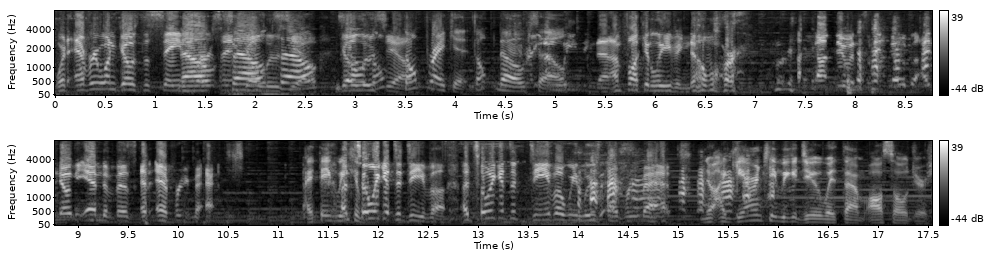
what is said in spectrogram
when everyone goes the same no, person, Cell, go Lucio. Cell, go Cell, Lucio. Don't, don't break it. Don't no, Craig, I'm leaving that. I'm fucking leaving. No more. I'm not doing this. I know, the, I know the end of this at every match. I think we could. Until we get to D.Va. Until we get to D.Va, we lose every match. No, I guarantee we could do it with um, all soldiers.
